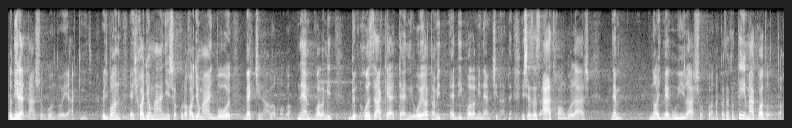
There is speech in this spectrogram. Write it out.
a dilettánsok gondolják így. Hogy van egy hagyomány, és akkor a hagyományból megcsinálom magam. Nem, valamit hozzá kell tenni, olyat, amit eddig valami nem csinált. És ez az áthangolás nem nagy megújulások vannak, azok a témák adottak.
